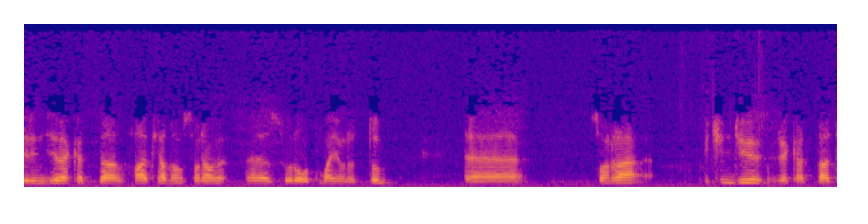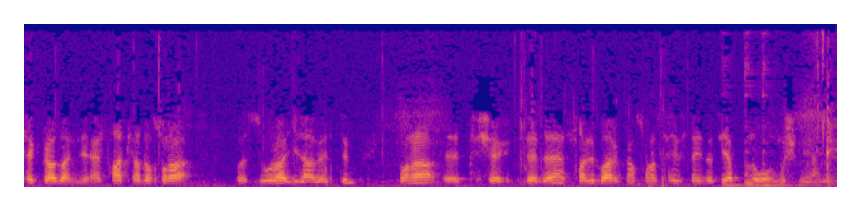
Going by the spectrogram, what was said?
birinci rekatta Fatiha'dan sonra e, sure okumayı unuttum. E, sonra Üçüncü rekatta tekrardan yani Fatiha'dan sonra sura ilave ettim. Sonra e, teşehhütte de salli barikten sonra sehiv secdesi yaptım da olmuş mu yani?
